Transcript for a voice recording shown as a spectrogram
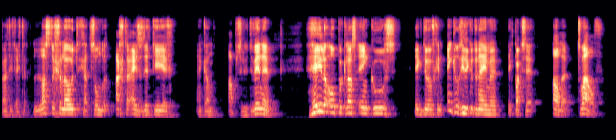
Paard heeft echter lastig gelood, gaat zonder achterijzers dit keer en kan absoluut winnen. Hele open klas 1 koers. Ik durf geen enkel risico te nemen. Ik pak ze alle 12.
